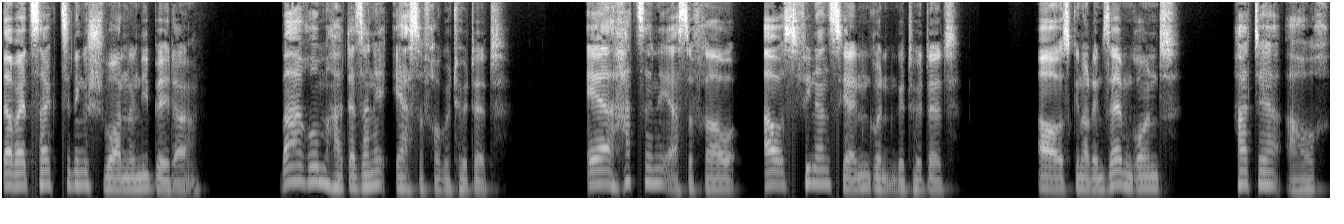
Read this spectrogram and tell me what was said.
Dabei zeigt sie den Geschworenen die Bilder. Warum hat er seine erste Frau getötet? Er hat seine erste Frau aus finanziellen Gründen getötet. Aus genau demselben Grund hat er auch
